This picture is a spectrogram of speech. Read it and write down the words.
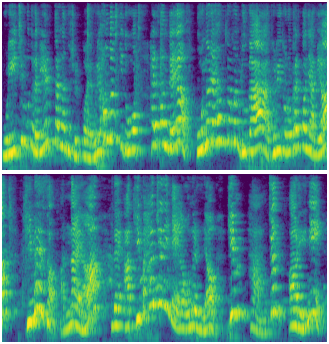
우리 친구들에게 1달란트 줄 거예요. 우리 헌금 기도 할 건데요. 오늘의 헌금은 누가 드리도록 할 거냐면 김혜석 맞나요? 네, 아 김하준이네요. 오늘요. 김하준 어린이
